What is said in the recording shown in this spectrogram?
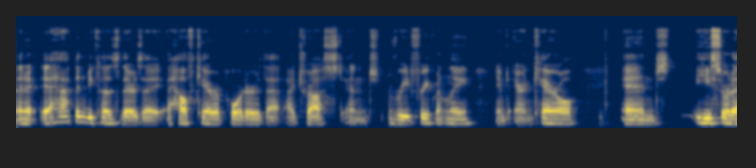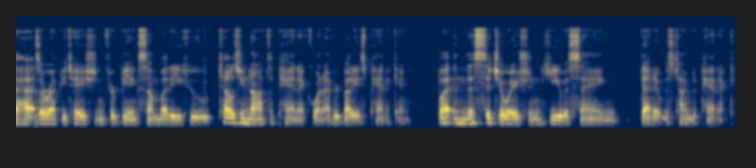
And it, it happened because there's a, a healthcare reporter that I trust and read frequently named Aaron Carroll. And he sort of has a reputation for being somebody who tells you not to panic when everybody is panicking. But in this situation, he was saying that it was time to panic.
